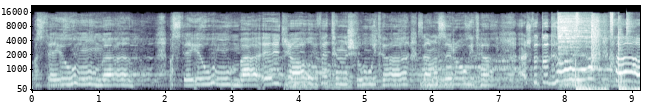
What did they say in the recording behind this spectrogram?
Paste e humbe Paste e humbe E gjallë në shujta Zemën se rujta Ashtë të doja Ha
